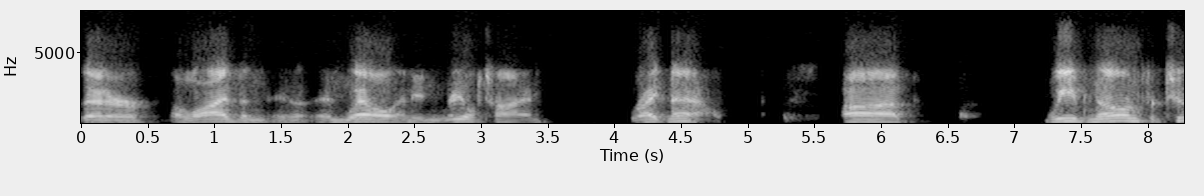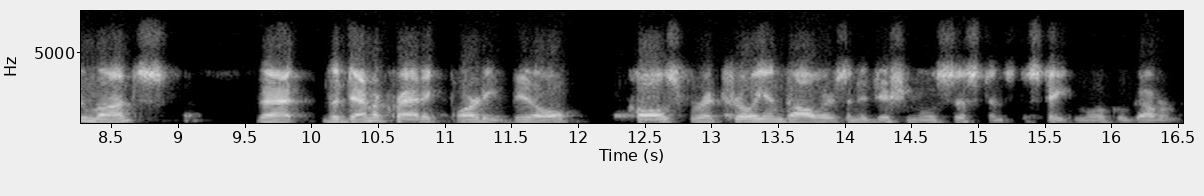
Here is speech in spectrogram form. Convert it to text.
that are alive and, and well and in real time right now. Uh, we've known for two months that the Democratic Party bill calls for a trillion dollars in additional assistance to state and local governments.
